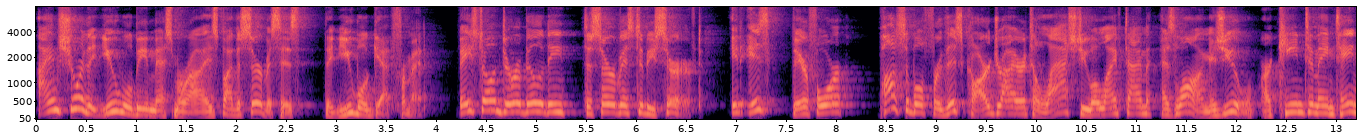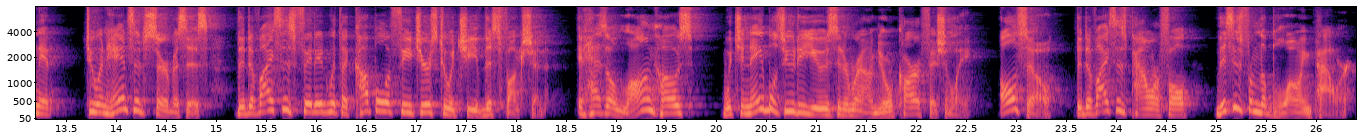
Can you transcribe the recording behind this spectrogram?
I am sure that you will be mesmerized by the services that you will get from it. Based on durability, the service to be served. It is, therefore, possible for this car dryer to last you a lifetime as long as you are keen to maintain it. To enhance its services, the device is fitted with a couple of features to achieve this function. It has a long hose, which enables you to use it around your car efficiently. Also, the device is powerful. This is from the blowing power.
